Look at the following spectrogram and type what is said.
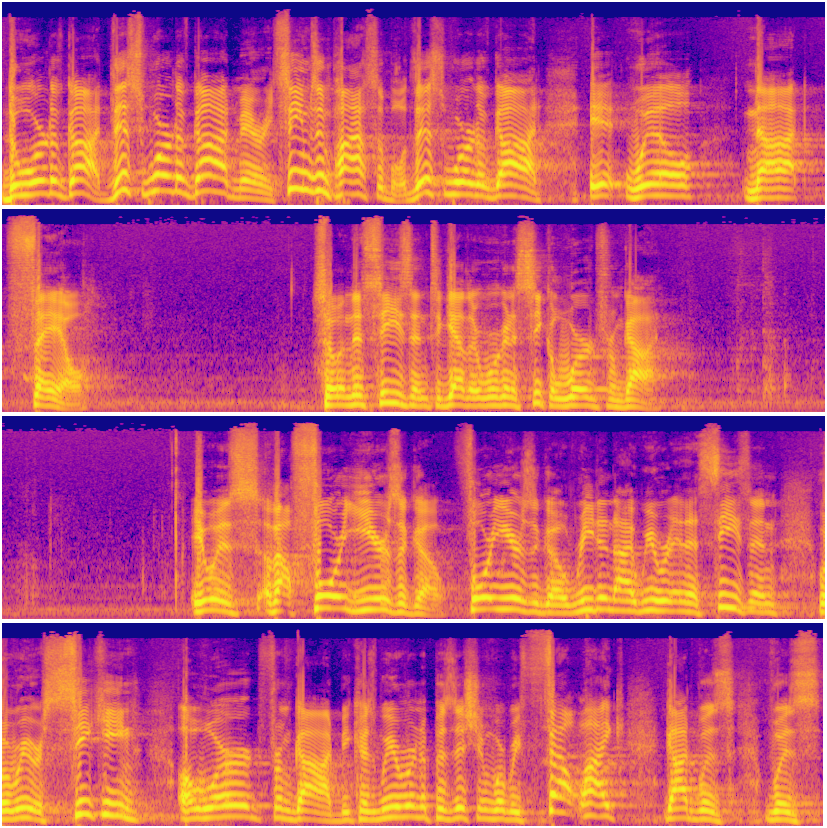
The Word of God. This Word of God, Mary, seems impossible. This Word of God, it will not fail. So, in this season together, we're going to seek a word from God. It was about four years ago. Four years ago, Rita and I, we were in a season where we were seeking a word from God because we were in a position where we felt like God was, was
